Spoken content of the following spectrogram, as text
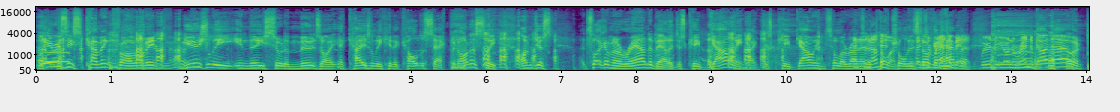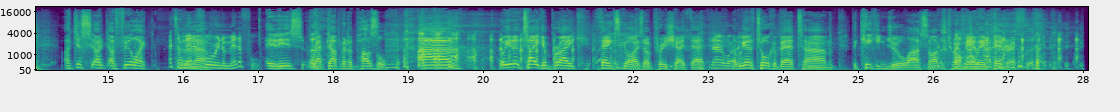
Where is this coming from? I mean, usually in these sort of moods, I occasionally hit a cul-de-sac, but honestly, I'm just. It's like I'm in a roundabout. I just keep going. I just keep going until I run That's out of petrol. one. It's That's not going to happen. We're in, you're on a I roundabout. know. I just, I, I feel like That's a don't know. metaphor in a metaphor. It is wrapped up in a puzzle. Um, we're going to take a break. Thanks, guys. I appreciate that. No And worries. We're going to talk about um, the kicking duel last night between Manly and Penrith.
